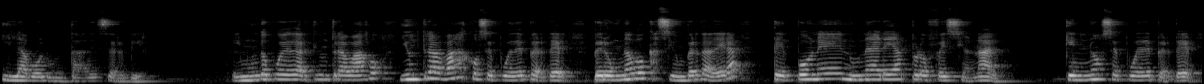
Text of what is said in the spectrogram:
y la voluntad de servir. El mundo puede darte un trabajo y un trabajo se puede perder, pero una vocación verdadera te pone en un área profesional que no se puede perder,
